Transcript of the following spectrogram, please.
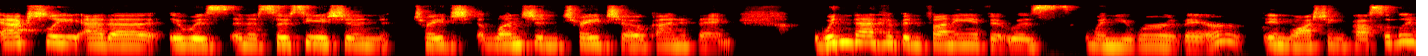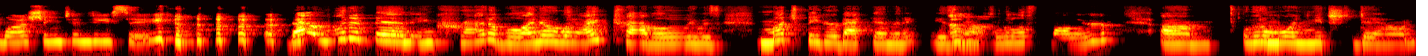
actually, at a it was an association trade luncheon trade show kind of thing. Wouldn't that have been funny if it was when you were there in Washington, possibly Washington D.C.? That would have been incredible. I know when I traveled, it was much bigger back then than it is uh-huh. now. It's a little smaller, um, a little more niched down.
